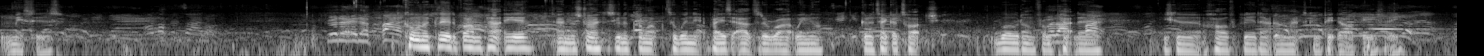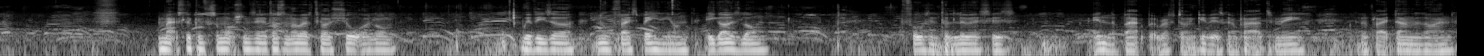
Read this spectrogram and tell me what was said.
misses. Corner cleared by Pat here, and the striker's going to come up to win it. Plays it out to the right winger. Going to take a touch. Well done from Pat there. He's going to half clear that, and Max can pick that up easily. Max looking for some options here. Doesn't know whether to go short or long. With his uh, North Face beanie on, he goes long. Falls into Lewis's in the back, but ref don't give it. It's going to play out to me. Going to play it down the line.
